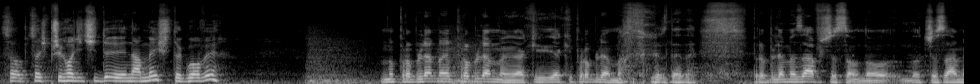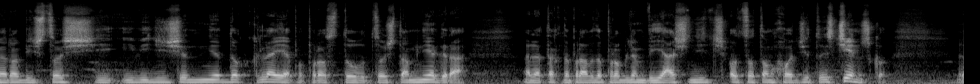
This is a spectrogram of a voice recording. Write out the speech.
Co, coś przychodzi ci y, na myśl, do głowy? No problemy, problemy, jakie, jakie problemy? problemy zawsze są, no, no czasami robisz coś i, i widzisz się nie dokleja po prostu, coś tam nie gra, ale tak naprawdę problem wyjaśnić o co tam chodzi to jest ciężko. Yy,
